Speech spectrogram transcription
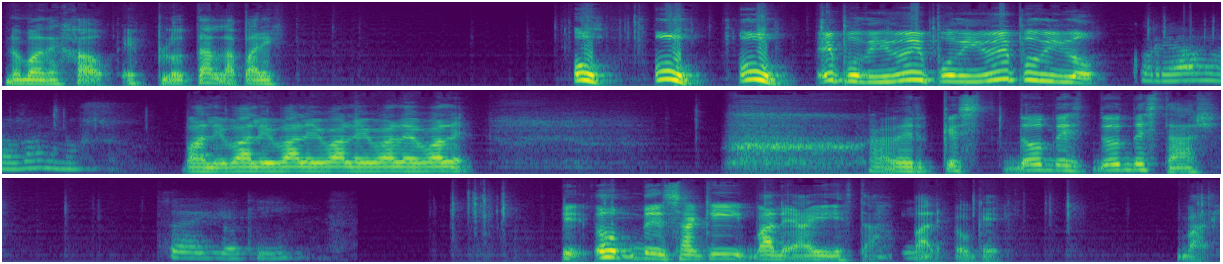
No me ha dejado explotar la pared. ¡Oh! ¡Oh! ¡Oh! He podido, he podido, he podido. Corre, vámonos, vámonos. Vale, vale, vale, vale, vale, vale. Uf, a ver, ¿qué es? ¿Dónde, ¿dónde estás? Estoy aquí. ¿Y ¿Dónde es aquí? Vale, ahí está. Vale, ok. Vale.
